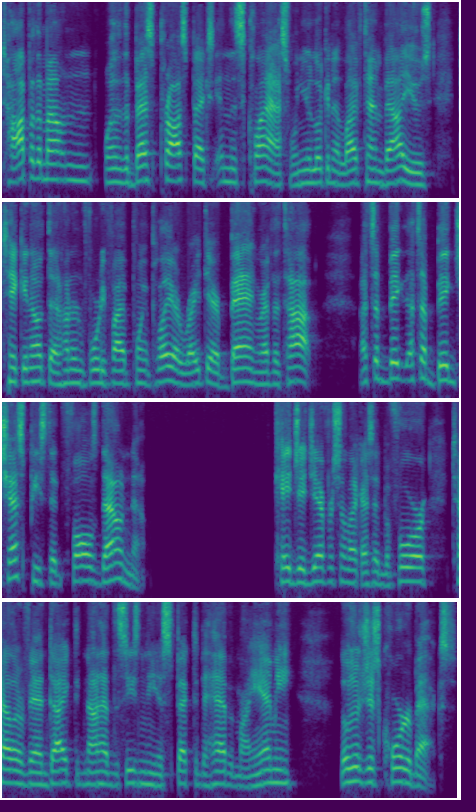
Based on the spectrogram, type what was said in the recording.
top of the mountain, one of the best prospects in this class. When you're looking at lifetime values, taking out that 145 point player right there, bang, right at the top. That's a big that's a big chess piece that falls down now. KJ Jefferson, like I said before, Tyler Van Dyke did not have the season he expected to have at Miami. Those are just quarterbacks.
